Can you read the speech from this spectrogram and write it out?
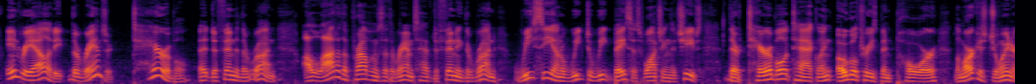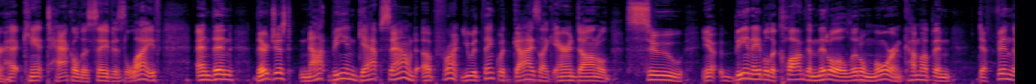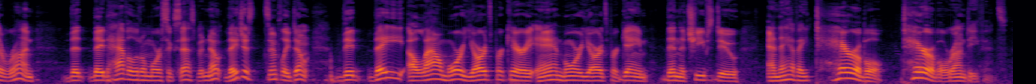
in reality, the Rams are terrible at defending the run. A lot of the problems that the Rams have defending the run, we see on a week to week basis watching the Chiefs. They're terrible at tackling. Ogletree's been poor. Lamarcus Joyner can't tackle to save his life. And then they're just not being gap sound up front. You would think with guys like Aaron Donald, Suh, you know, being able to clog the middle a little more and come up and defend the run that they'd have a little more success, but no, they just simply don't. They, they allow more yards per carry and more yards per game than the Chiefs do, and they have a terrible, terrible run defense.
